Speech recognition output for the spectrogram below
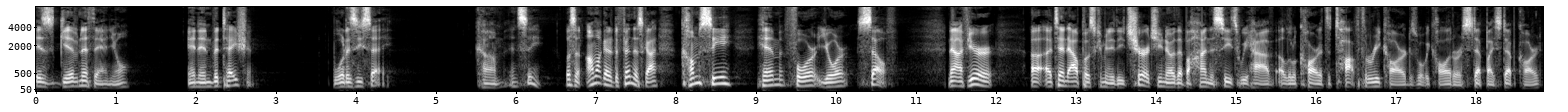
is give Nathaniel an invitation. What does he say? Come and see. Listen, I'm not going to defend this guy. Come see him for yourself. Now, if you're uh, attend Outpost Community Church, you know that behind the seats we have a little card. It's a top three card, is what we call it, or a step by step card.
